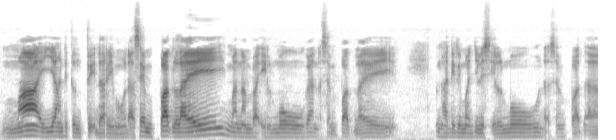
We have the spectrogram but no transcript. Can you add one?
ma yang dituntut darimu. Tak sempat lagi menambah ilmu kan, tak sempat lagi menghadiri majelis ilmu, tidak sempat uh,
